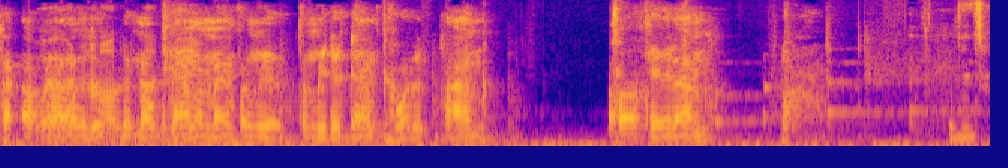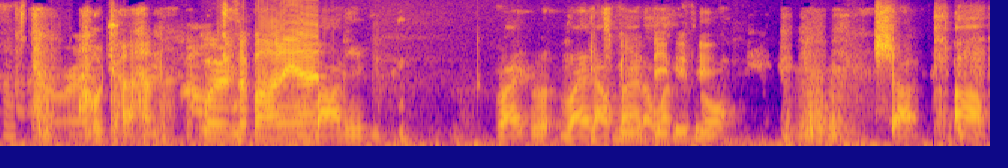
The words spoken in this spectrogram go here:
Apparently, there's been no cameraman for me for me to dance for the time. Okay then. Oh damn. Where's the body at? Body right right It's me, outside electrical. Shut up.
